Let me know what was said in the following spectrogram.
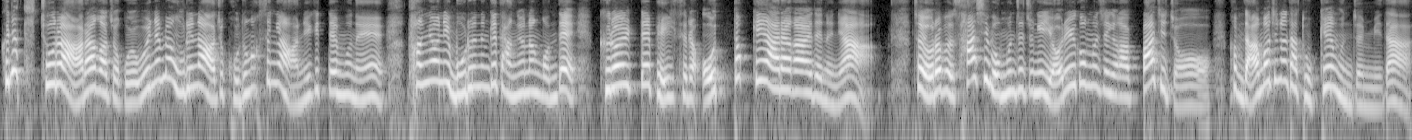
그냥 기초를 알아가자고요. 왜냐면 우리는 아직 고등학생이 아니기 때문에 당연히 모르는 게 당연한 건데 그럴 때 베이스를 어떻게 알아가야 되느냐? 자, 여러분 45문제 중에 17문제가 빠지죠. 그럼 나머지는 다 독해 문제입니다.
